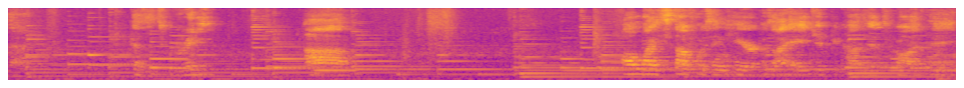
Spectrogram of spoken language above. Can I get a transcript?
that because it's gritty. Um, all my stuff was in here because I aged it because it's got a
